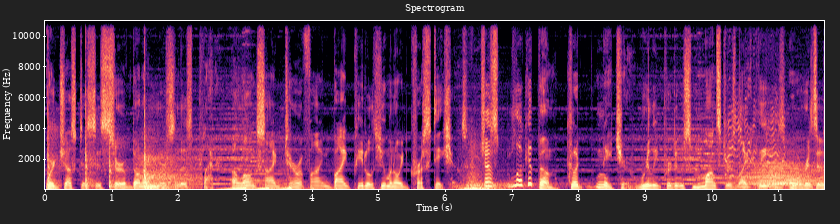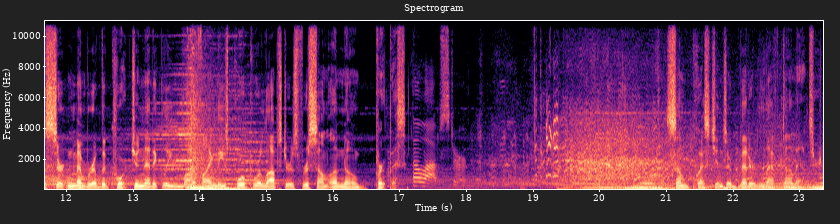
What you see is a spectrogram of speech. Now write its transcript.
where justice is served on a merciless platter alongside terrifying bipedal humanoid crustaceans. Just look at them. Could nature really produce monsters like these? Or is a certain member of the court genetically modifying these poor, poor lobsters for some unknown purpose? The lobster. Some questions are better left unanswered,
